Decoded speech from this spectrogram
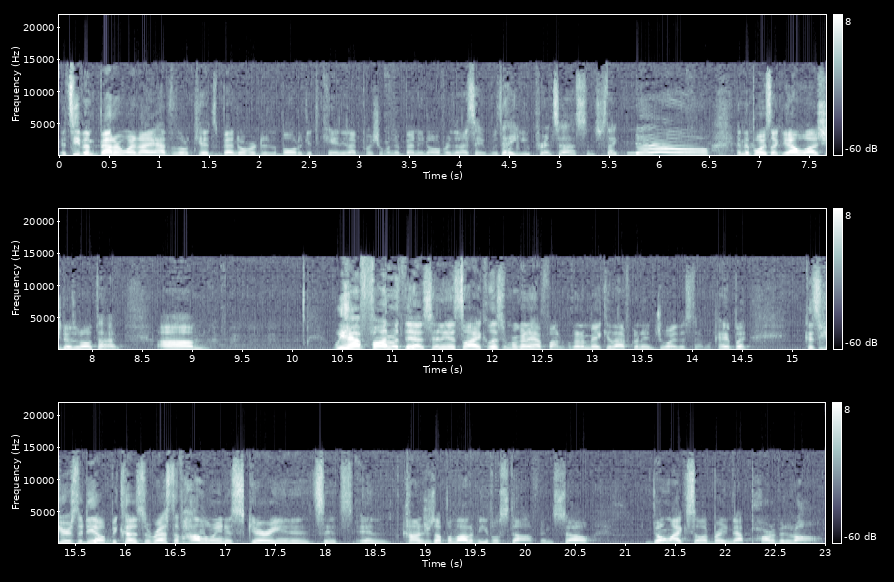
It's even better when I have the little kids bend over to the bowl to get the candy and I push it when they're bending over. And then I say, was that you, princess? And she's like, no. And the boy's like, yeah, well, she does it all the time. Um, we have fun with this. And it's like, listen, we're going to have fun. We're going to make you laugh. We're going to enjoy this time, okay? But because here's the deal because the rest of Halloween is scary and, it's, it's, and conjures up a lot of evil stuff. And so don't like celebrating that part of it at all.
